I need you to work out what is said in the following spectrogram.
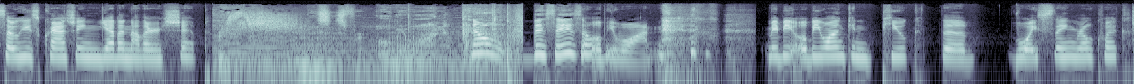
So he's crashing yet another ship. this is for Obi-Wan. No, this is Obi-Wan. Maybe Obi-Wan can puke the voice thing real quick.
